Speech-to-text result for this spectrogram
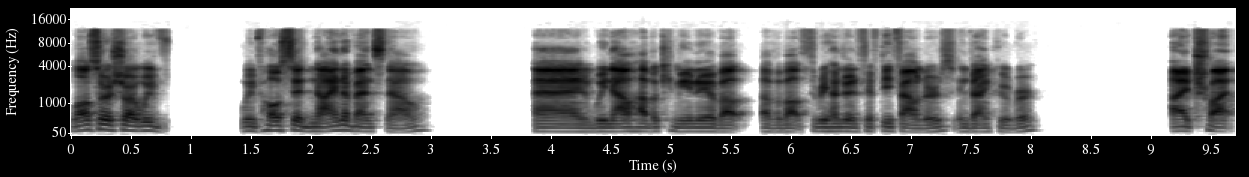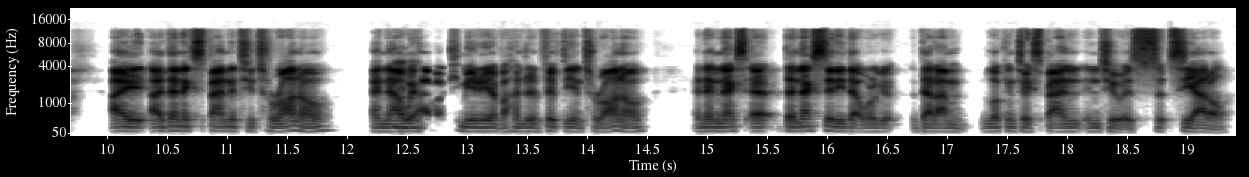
long story short, we've we've hosted nine events now, and we now have a community of about of about 350 founders in Vancouver. I try I I then expanded to Toronto, and now mm-hmm. we have a community of 150 in Toronto. And then next, uh, the next city that we're that I'm looking to expand into is Seattle.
